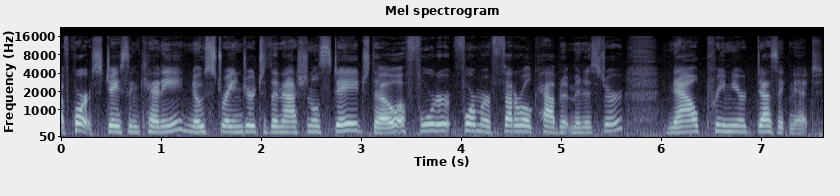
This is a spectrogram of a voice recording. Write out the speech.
Of course, Jason Kenney, no stranger to the national stage, though, a for former federal cabinet minister, now premier designate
